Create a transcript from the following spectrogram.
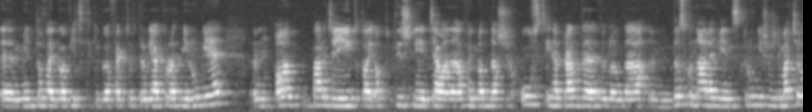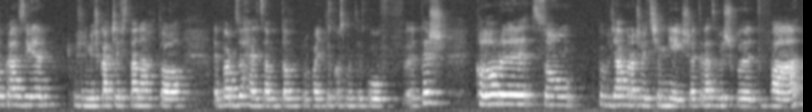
e, miętowego, wiecie, takiego efektu, którego ja akurat nie lubię. On bardziej tutaj optycznie działa na wygląd naszych ust i naprawdę wygląda doskonale, więc również jeżeli macie okazję, jeżeli mieszkacie w Stanach, to e, bardzo zachęcam do wypróbowania tych kosmetyków. Też kolory są, powiedziałam, raczej ciemniejsze. Teraz wyszły dwa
